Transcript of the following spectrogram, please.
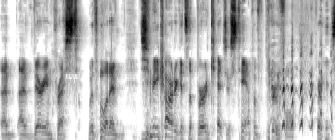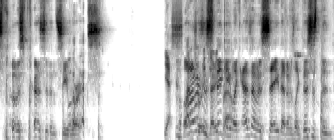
I'm I'm very impressed with what I've. Jimmy Carter gets the bird catcher stamp of approval for his post presidency works. Yes, Well, I'm I sure was he's just very thinking, proud. like as I was saying that, I was like, this is the.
